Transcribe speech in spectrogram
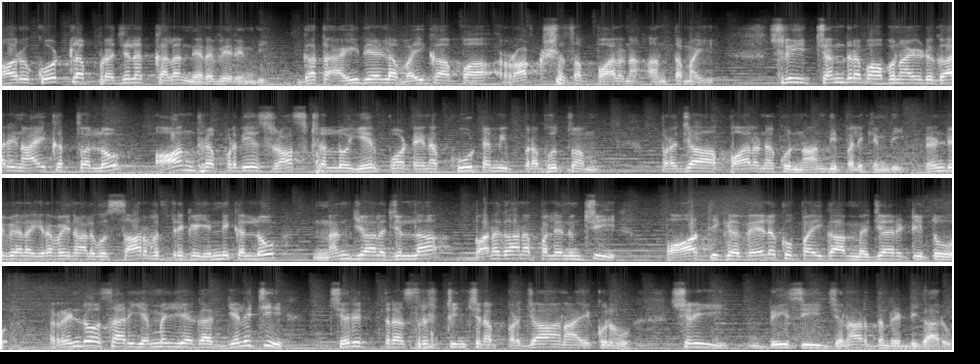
ఆరు కోట్ల ప్రజల కల నెరవేరింది. గత ఐదేళ్ళ వైకాపా రాక్షస పాలన అంతమై. శ్రీ చంద్రబాబు నాయుడు గారి నాయకత్వంలో ఆంధ్రప్రదేశ్ రాష్ట్రంలో ఏర్పాటైన కూటమి ప్రభుత్వం ప్రజా పాలనకు నాంది పలికింది. రెండు వేల ఇరవై నాలుగు సార్వత్రిక ఎన్నికల్లో నంద్యాల జిల్లా బనగానపల్లె నుంచి పాతిక వేలకు పైగా మెజారిటీతో రెండోసారి ఎమ్మెల్యేగా గెలిచి చరిత్ర సృష్టించిన ప్రజానాయకులు శ్రీ బీసీ జనార్దన్ రెడ్డి గారు.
